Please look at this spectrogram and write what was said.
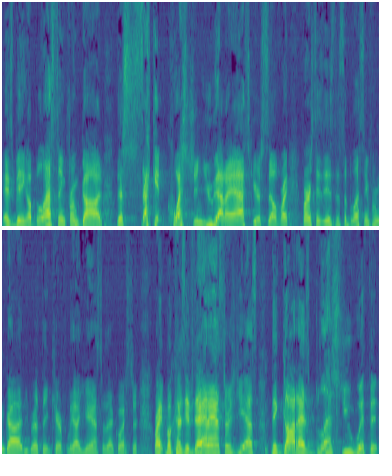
as being a blessing from God, the second question you got to ask yourself, right? First is, is this a blessing from God? You better think carefully how you answer that question, right? Because if that answer is yes, then God has blessed you with it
